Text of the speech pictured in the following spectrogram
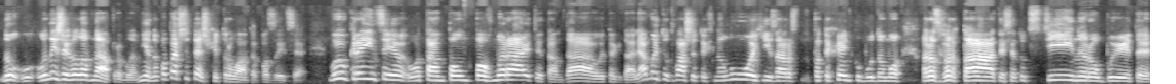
ну у, них же головна проблема. Ні, ну по-перше, теж хитрувата позиція. Ви, українці, там пов- повмираєте там, да, і так далі. А ми тут ваші технології зараз потихеньку будемо розгортатися, тут стіни робити,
